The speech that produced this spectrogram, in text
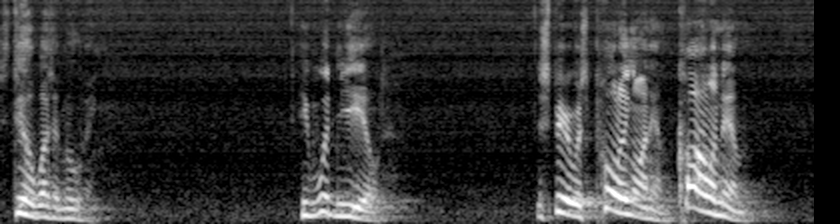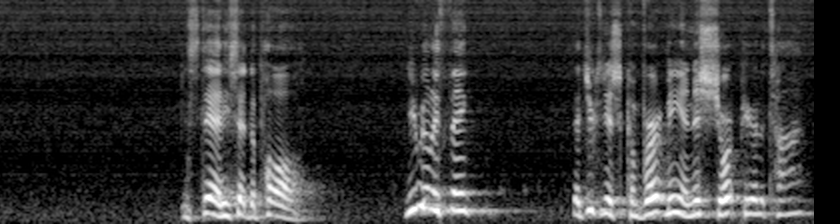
still wasn't moving. He wouldn't yield. The Spirit was pulling on him, calling him. Instead, he said to Paul, You really think that you can just convert me in this short period of time?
